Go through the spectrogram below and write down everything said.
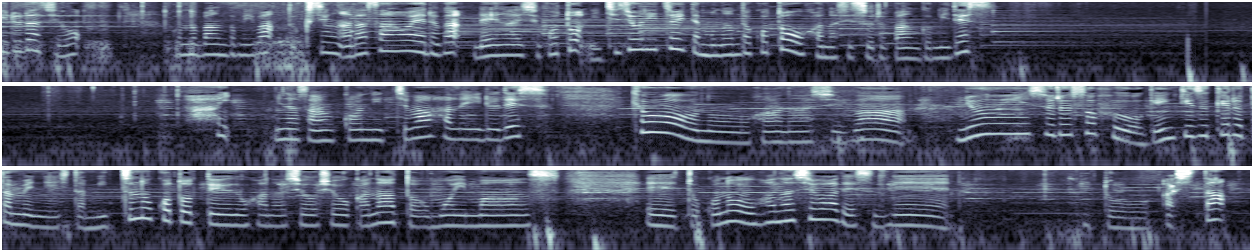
いるラジオ。この番組は独身アラサー OL が恋愛仕事日常について学んだことをお話しする番組です。はい。皆さんこんにちは。春いるです。今日のお話は入院する祖父を元気づけるためにした3つのことっていうお話をしようかなと思います。えっ、ー、とこのお話はですねえっと明日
